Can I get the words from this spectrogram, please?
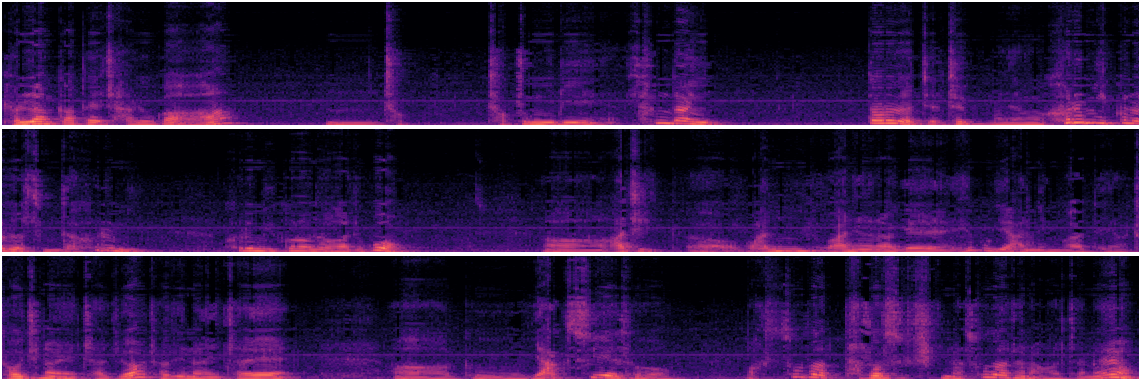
별난 카페 자료가 음, 적, 적중률이 상당히 떨어졌죠. 즉 뭐냐면 흐름이 끊어졌습니다. 흐름이 흐름이 끊어져 가지고 어, 아직 어, 완, 완연하게 회복이 안 된 것 같아요. 저지난 2차죠. 저지난 2차에 어, 그 약수에서 막 쏟아 다섯 수씩이나 쏟아져 나왔잖아요.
